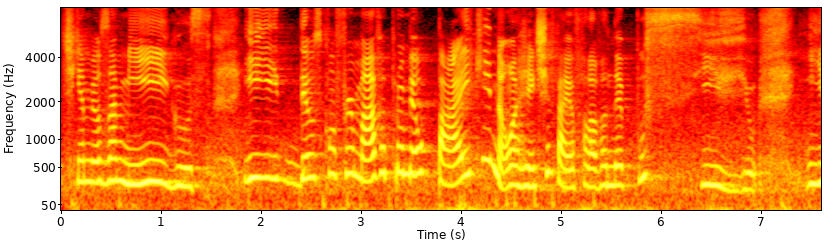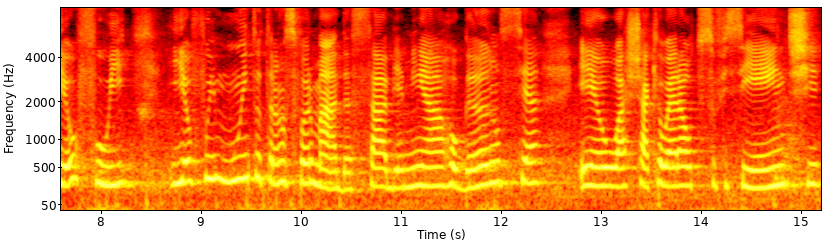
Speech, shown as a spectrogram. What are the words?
tinha meus amigos. E Deus confirmava para o meu pai que não, a gente vai. Eu falava: Não é possível. E eu fui. E eu fui muito transformada, sabe? A minha arrogância, eu achar que eu era autossuficiente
